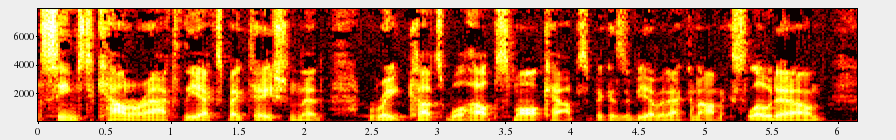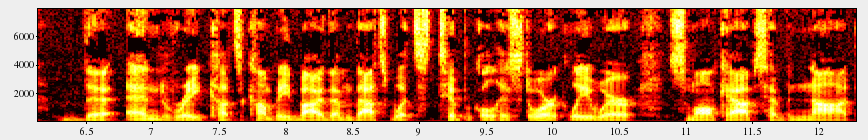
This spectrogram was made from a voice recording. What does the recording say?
seems to counteract the expectation that rate cuts will help small caps. Because if you have an economic slowdown, the end rate cuts accompanied by them, that's what's typical historically, where small caps have not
